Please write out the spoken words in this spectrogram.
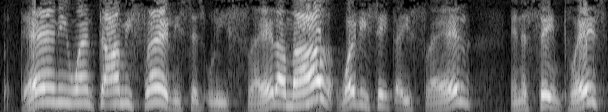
But then he went to Am Yisrael. He says, Uli Yisrael Amar. What did he say to Israel? In the same place,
